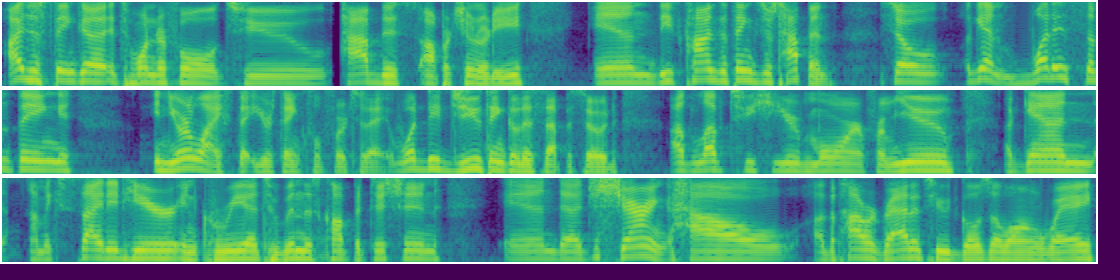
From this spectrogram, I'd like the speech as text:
I just think uh, it's wonderful to have this opportunity and these kinds of things just happen. So, again, what is something in your life that you're thankful for today. What did you think of this episode? I'd love to hear more from you. Again, I'm excited here in Korea to win this competition and uh, just sharing how uh, the power of gratitude goes a long way.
